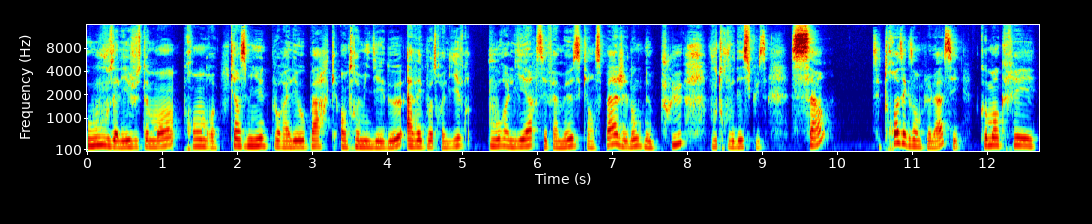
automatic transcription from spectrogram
où vous allez justement prendre 15 minutes pour aller au parc entre midi et deux avec votre livre pour lire ces fameuses 15 pages et donc ne plus vous trouver d'excuses. Ça, ces trois exemples-là, c'est comment créer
